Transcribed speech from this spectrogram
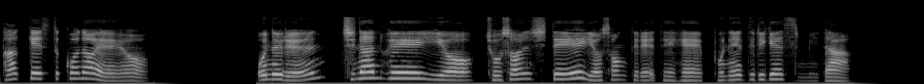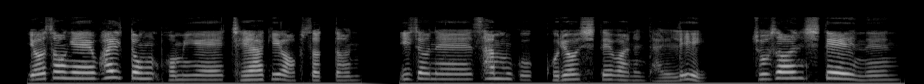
팟캐스트 코너예요. 오늘은 지난 회에 이어 조선시대의 여성들에 대해 보내드리겠습니다. 여성의 활동 범위에 제약이 없었던 이전의 삼국 고려시대와는 달리 조선시대에는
